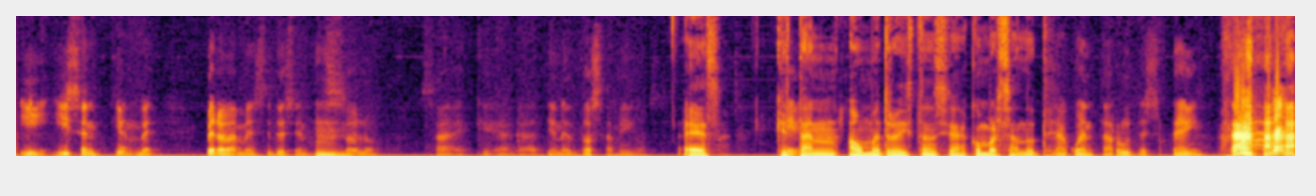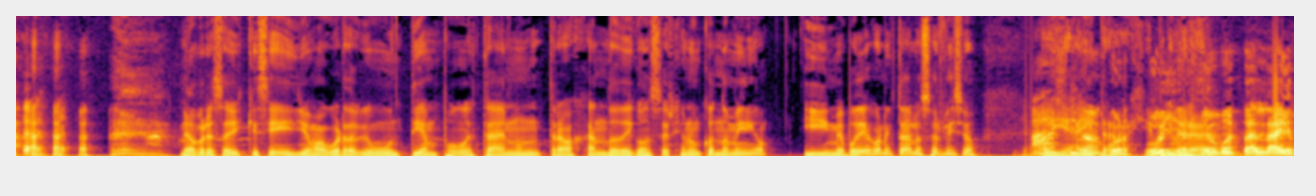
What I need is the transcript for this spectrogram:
Y, y se entiende. Pero también si te sientes Mm. solo, sabes que acá tienes dos amigos. Eso. Que están a un metro de distancia conversándote. La cuenta Ruth de Spain. No, pero sabéis que sí, yo me acuerdo que hubo un tiempo que estaba en un- trabajando de conserje en un condominio y me podía conectar a los servicios. Ah, Oye, sí, me acuerdo. Oye, hacíamos hasta live.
